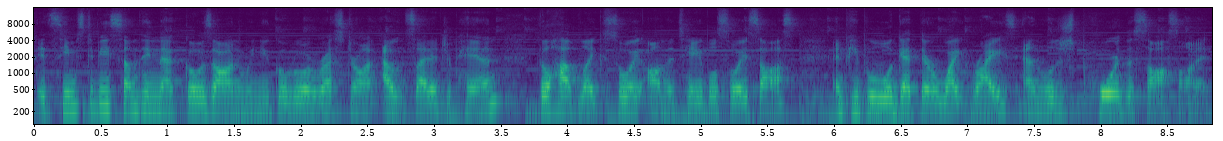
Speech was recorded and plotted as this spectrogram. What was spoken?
It seems to be something that goes on when you go to a restaurant outside of Japan. They'll have like soy on the table, soy sauce, and people will get their white rice and will just pour the sauce on it.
